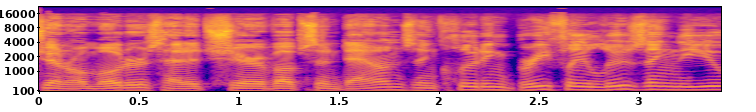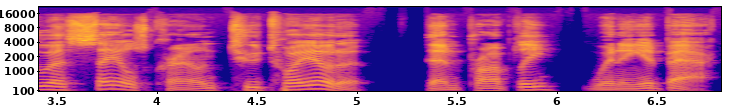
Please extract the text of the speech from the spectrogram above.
General Motors had its share of ups and downs, including briefly losing the U.S. sales crown to Toyota then promptly winning it back.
